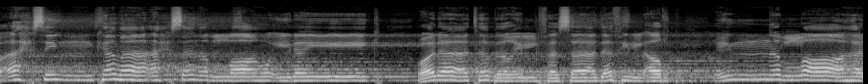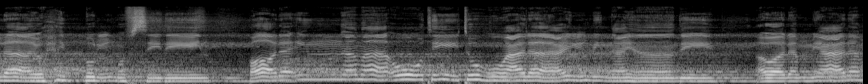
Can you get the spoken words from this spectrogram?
وأحسن كما أحسن الله إليك ولا تبغ الفساد في الأرض إن الله لا يحب المفسدين قال إنما أوتيته على علم عندي أولم يعلم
